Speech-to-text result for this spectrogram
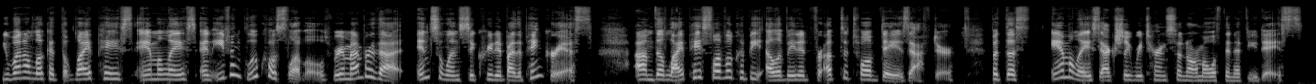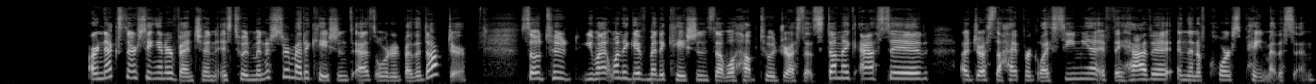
You want to look at the lipase, amylase, and even glucose levels. Remember that insulin secreted by the pancreas. Um, the lipase level could be elevated for up to 12 days after, but the amylase actually returns to normal within a few days. Our next nursing intervention is to administer medications as ordered by the doctor. So to you might want to give medications that will help to address that stomach acid, address the hyperglycemia if they have it, and then of course pain medicine.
